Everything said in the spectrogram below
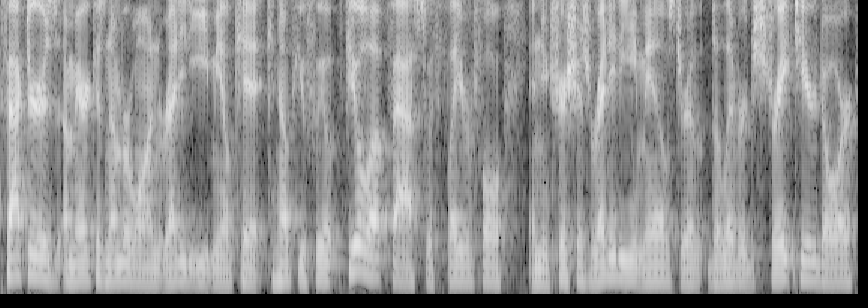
Factor is America's number one ready-to-eat meal kit. Can help you fuel, fuel up fast with flavorful and nutritious ready-to-eat meals de- delivered straight to your door.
